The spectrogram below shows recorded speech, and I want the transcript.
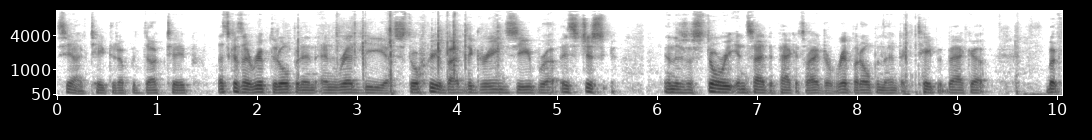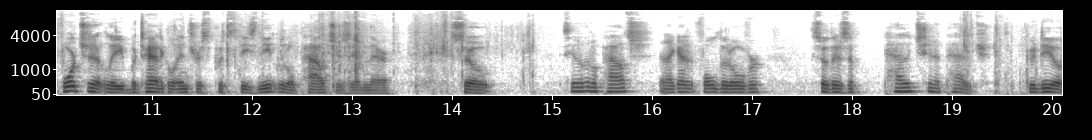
see, I've taped it up with duct tape. That's because I ripped it open and, and read the uh, story about the green zebra. It's just, and there's a story inside the packet, so I had to rip it open and to tape it back up. But fortunately, Botanical Interest puts these neat little pouches in there. So, see the little pouch? And I got it folded over. So there's a pouch in a pouch. Good deal.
